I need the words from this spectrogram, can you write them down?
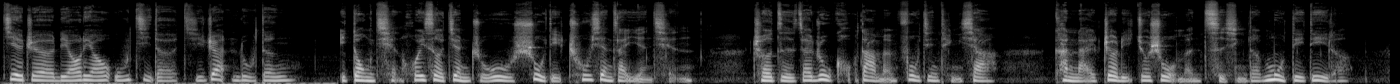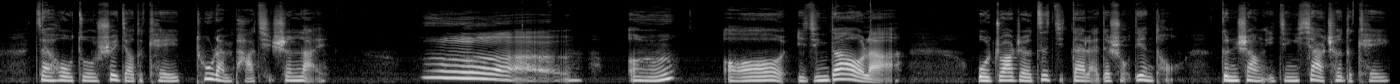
借着寥寥无几的几盏路灯，一栋浅灰色建筑物竖地出现在眼前。车子在入口大门附近停下，看来这里就是我们此行的目的地了。在后座睡觉的 K 突然爬起身来，啊，嗯，哦，已经到了。我抓着自己带来的手电筒，跟上已经下车的 K。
